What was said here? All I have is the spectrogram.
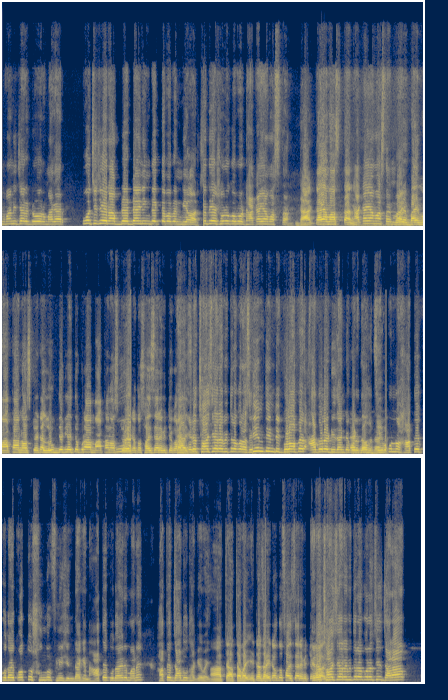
Furniture door মাগার পঁচিশের update dining দেখতে পাবেন ভিউয়ার্স দিয়ে শুরু করব ঢাকাইয়া মাস্তান ঢাকায় মাস্তান ঢাকাইয়া মাস্তান ভাই। ভাই মাথা নষ্ট। এটা লুক দেখলেই তো পুরো মাথা নষ্ট। এটা তো ছয় চেয়ারের ভিতরে করা হ্যাঁ, হয়েছে। এটা চেয়ারের ভিতরে করা আছে। তিন তিনটি গোলাপের আদলের ডিজাইনটা করে একদম জীব- হাতে খোদাই কত সুন্দর ফিনিশিং দেখেন হাতে খোদাইয়ের মানে হাতে জাদু থাকে ভাই। আচ্ছা আচ্ছা ভাই এটা এটাও তো ছয় চেয়ারের ভিতরে এটা চেয়ারের ভিতরে করেছি। যারা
